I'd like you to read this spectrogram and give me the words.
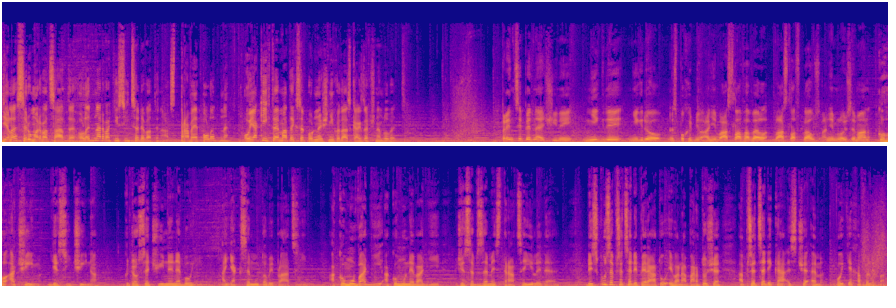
Neděle 27. ledna 2019. Pravé poledne. O jakých tématech se po dnešních otázkách začne mluvit? Princip jedné Číny nikdy nikdo nespochybnil. Ani Václav Havel, Václav Klaus, ani Miloš Zeman. Koho a čím děsí Čína? Kdo se Číny nebojí a jak se mu to vyplácí? A komu vadí a komu nevadí, že se v zemi ztrácejí lidé? Diskuse předsedy Pirátů Ivana Bartoše a předsedy KSČM Vojtěcha Filipa.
